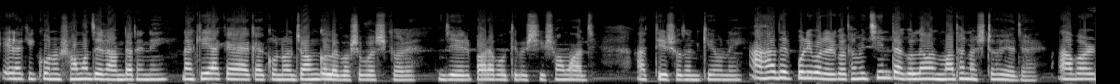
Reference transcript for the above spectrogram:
এরা কি কোনো সমাজের আন্ডারে নেই? নাকি একা একা কোনো জঙ্গলে বসবাস করে যে এর পাড়া প্রতিবেশী সমাজ আত্মীয় স্বজন কেউ নেই? আহাদের পরিবারের কথা আমি চিন্তা করলে আমার মাথা নষ্ট হয়ে যায়। আবার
